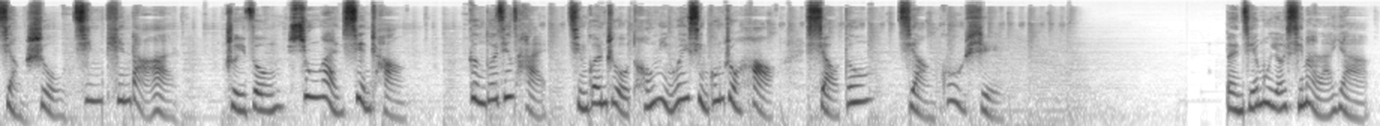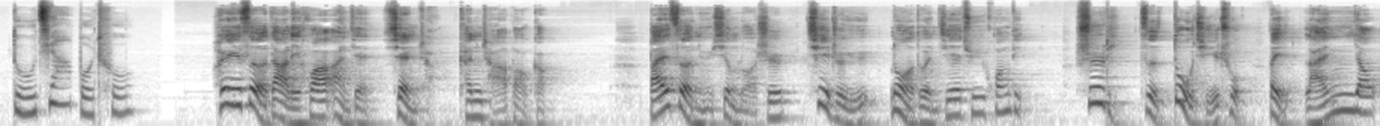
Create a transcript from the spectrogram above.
讲述惊天大案，追踪凶案现场，更多精彩，请关注同名微信公众号“小东讲故事”。本节目由喜马拉雅独家播出。黑色大丽花案件现场勘查报告：白色女性裸尸弃置于诺顿街区荒地，尸体自肚脐处被拦腰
